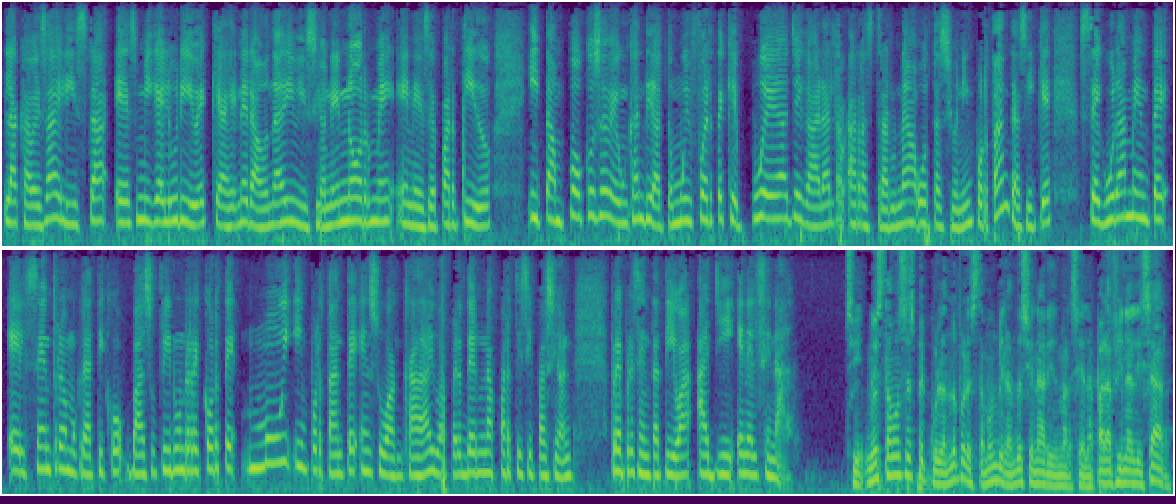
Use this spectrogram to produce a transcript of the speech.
la cabeza de lista es Miguel Uribe, que ha generado una división enorme en ese partido y tampoco se ve un candidato muy fuerte que pueda llegar a arrastrar una votación importante. Así que seguro seguramente el Centro Democrático va a sufrir un recorte muy importante en su bancada y va a perder una participación representativa allí en el Senado. Sí, no estamos especulando, pero estamos mirando escenarios, Marcela. Para finalizar,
